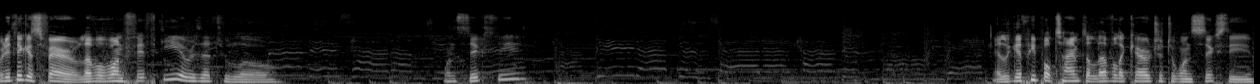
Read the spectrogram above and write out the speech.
What do you think is fair? Level 150 or is that too low? 160? It'll give people time to level a character to 160.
